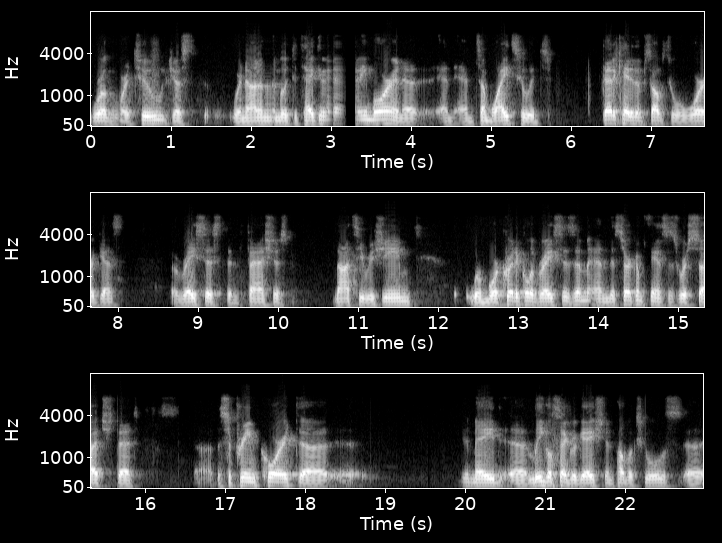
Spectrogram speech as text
World War II just were not in the mood to take it anymore, and uh, and and some whites who had dedicated themselves to a war against a racist and fascist Nazi regime were more critical of racism, and the circumstances were such that uh, the Supreme Court uh, made uh, legal segregation in public schools uh,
